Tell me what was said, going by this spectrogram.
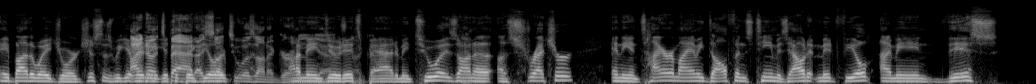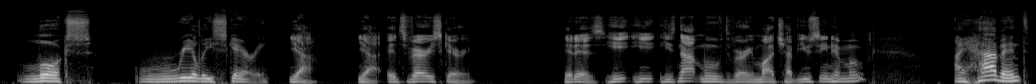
Hey, by the way, George, just as we get I ready know to it's get bad. the big I saw Tua's on a gurney. I mean, Yeah, dude, it's it's, not good. bad. I mean, Tua is on a, a stretcher, and the entire Miami Dolphins team is out at midfield. I mean, this looks really scary. Yeah, yeah, it's very scary. It is. He he he's not moved very much. Have you seen him move? I haven't,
